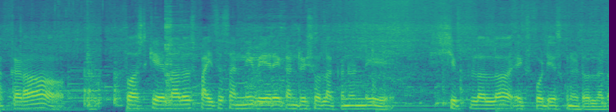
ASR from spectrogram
అక్కడ ఫస్ట్ కేరళలో స్పైసెస్ అన్నీ వేరే కంట్రీస్ వాళ్ళు అక్కడ నుండి షిప్లలో ఎక్స్పోర్ట్ చేసుకునేటోళ్ళట.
